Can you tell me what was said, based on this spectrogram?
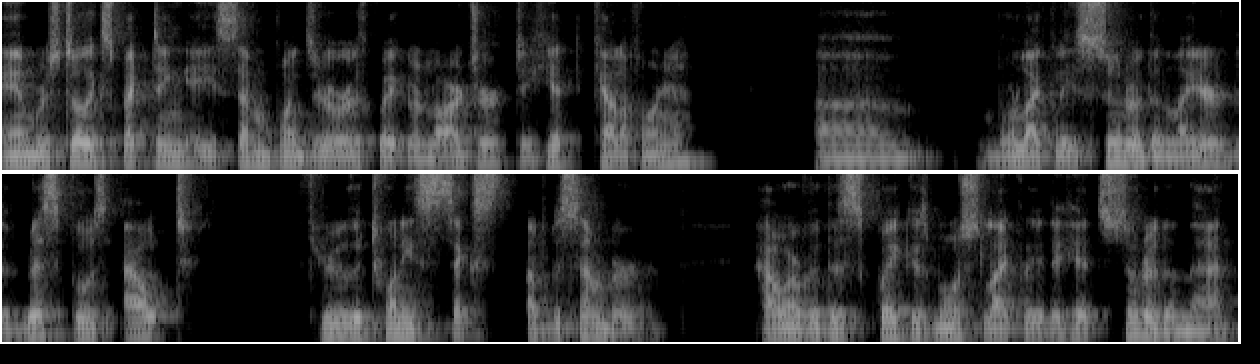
And we're still expecting a 7.0 earthquake or larger to hit California, um, more likely sooner than later. The risk goes out through the 26th of December. However, this quake is most likely to hit sooner than that.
